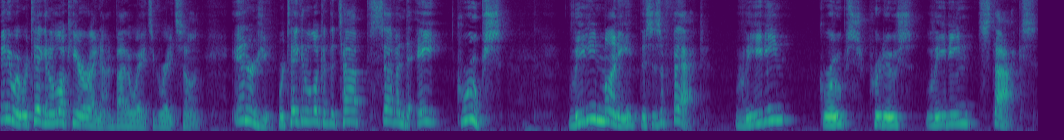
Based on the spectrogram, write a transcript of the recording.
Anyway, we're taking a look here right now. And by the way, it's a great song. Energy. We're taking a look at the top seven to eight groups. Leading money, this is a fact. Leading groups produce leading stocks.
